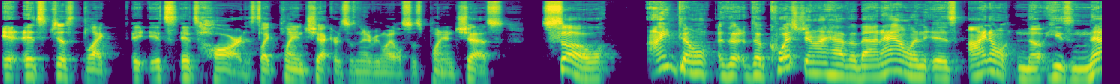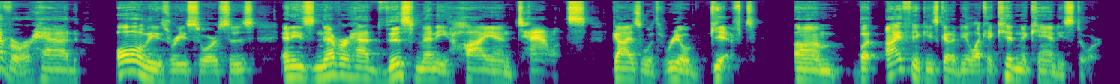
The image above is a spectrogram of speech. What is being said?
it, it's just like it, it's it's hard. It's like playing checkers and everyone else is playing chess. So I don't. The the question I have about Allen is I don't know. He's never had all these resources, and he's never had this many high end talents, guys with real gift. Um, but I think he's going to be like a kid in a candy store.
